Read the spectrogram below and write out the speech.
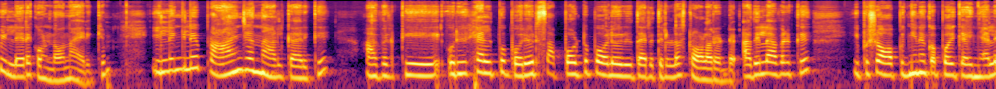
പിള്ളേരെ കൊണ്ടുപോകുന്നതായിരിക്കും. ഇല്ലെങ്കിൽ പ്രായം ചെന്ന ആൾക്കാർക്ക് അവർക്ക് ഒരു ഹെൽപ്പ് പോലെ ഒരു സപ്പോർട്ട് പോലെ ഒരു തരത്തിലുള്ള സ്ട്രോളർ ഉണ്ട്. അതിൽ അവർക്ക് ഇപ്പോൾ ഷോപ്പിങ്ങിനൊക്കെ പോയി കഴിഞ്ഞാൽ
